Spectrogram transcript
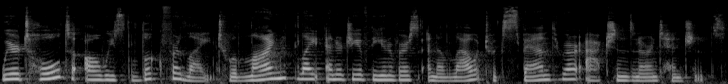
we are told to always look for light, to align with light energy of the universe and allow it to expand through our actions and our intentions.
